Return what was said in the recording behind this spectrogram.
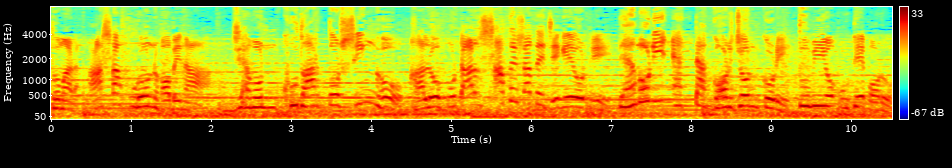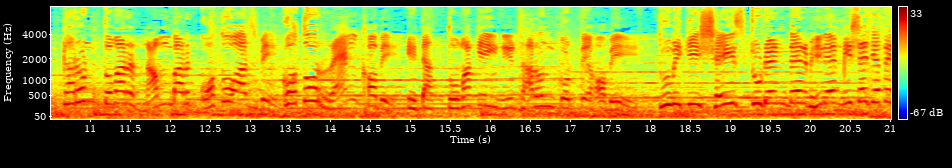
তোমার আশা পূরণ হবে না। যেমন ক্ষুধার্ত সিংহ, আলো ফোটার সাথে সাথে জেগে ওঠে, তেমনই একটা গর্জন করে তুমিও উঠে পড়ো। কারণ তোমার নাম্বার কত আসবে, কত র্যাঙ্ক হবে, এটা তোমাকেই নির্ধারণ করতে হবে। তুমি কি সেই স্টুডেন্টদের ভিড়ে মিশে যেতে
